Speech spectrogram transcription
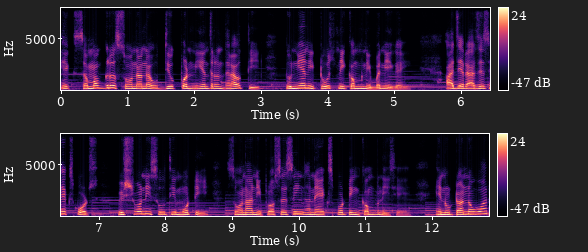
એક સમગ્ર સોનાના ઉદ્યોગ પર નિયંત્રણ ધરાવતી દુનિયાની ટોચની કંપની બની ગઈ. આજે રાજેશ એક્સપોર્ટ્સ વિશ્વની સૌથી મોટી સોનાની પ્રોસેસિંગ અને એક્સપોર્ટિંગ કંપની છે. એનું ટર્નઓવર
